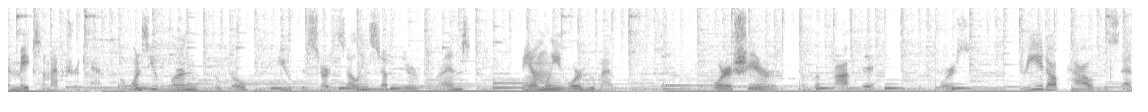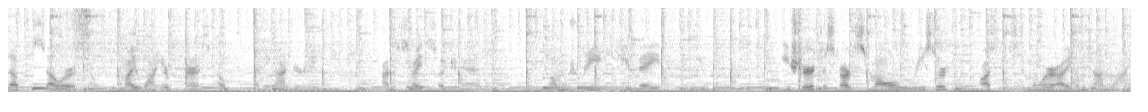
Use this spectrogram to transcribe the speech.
and make some extra cash, but once you've learned the rope, you could start selling stuff to your friends, family, or whomever. For a share of the profit, of course, read up how to set up a seller account. You might want your parents' help depending on your age. On sites such as Gumtree, eBay, and. Be sure to start small. Research the cost of similar items online.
